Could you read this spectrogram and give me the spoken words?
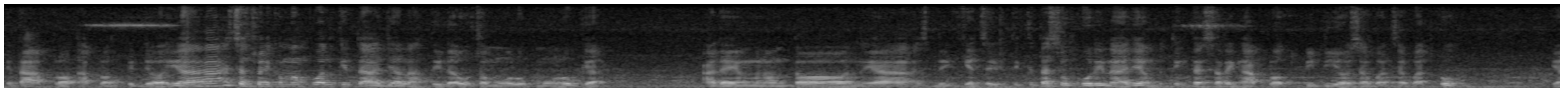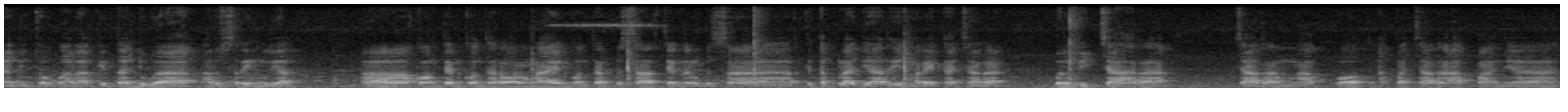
kita upload upload video. Ya sesuai kemampuan kita aja lah. Tidak usah muluk-muluk ya. Ada yang menonton ya sedikit sedikit. Kita syukurin aja. Yang penting kita sering upload video sahabat-sahabatku. Ya dicobalah. Kita juga harus sering lihat eh, konten-konten uh, orang lain konten besar channel besar. Kita pelajari mereka cara berbicara cara mengupload apa cara apanya.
